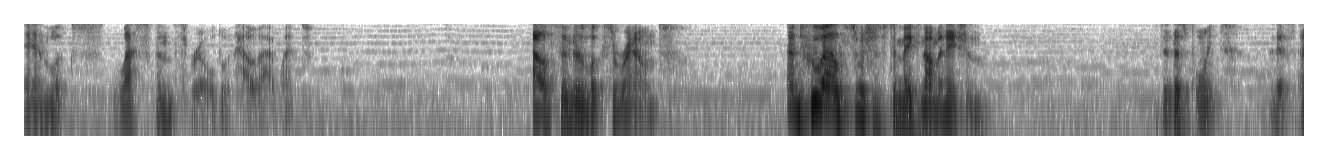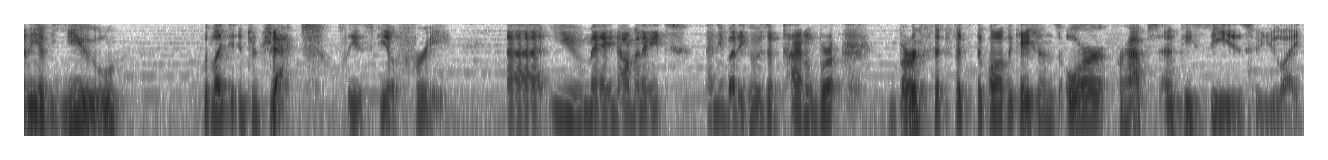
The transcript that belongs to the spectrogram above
and looks less than thrilled with how that went. Alcindor looks around. And who else wishes to make nomination? It's at this point that if any of you would like to interject, please feel free. Uh, you may nominate anybody who is of Titlebrook birth that fits the qualifications, or perhaps NPCs who you like.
